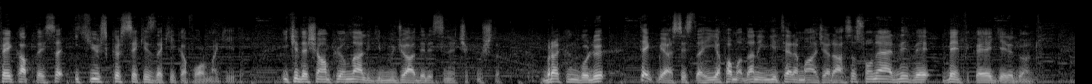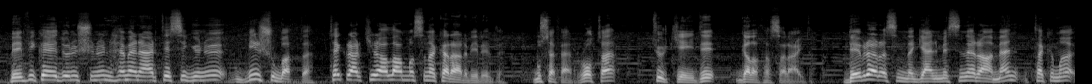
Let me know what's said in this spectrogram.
FA Cup'ta ise 248 dakika forma giydi. İki de Şampiyonlar Ligi mücadelesine çıkmıştı. Bırakın golü tek bir asist dahi yapamadan İngiltere macerası sona erdi ve Benfica'ya geri döndü. Benfica'ya dönüşünün hemen ertesi günü 1 Şubat'ta tekrar kiralanmasına karar verildi. Bu sefer rota Türkiye'ydi, Galatasaray'dı. Devre arasında gelmesine rağmen takıma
